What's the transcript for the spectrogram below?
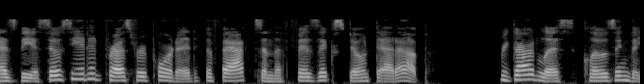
As the Associated Press reported, the facts and the physics don't add up. Regardless, closing the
